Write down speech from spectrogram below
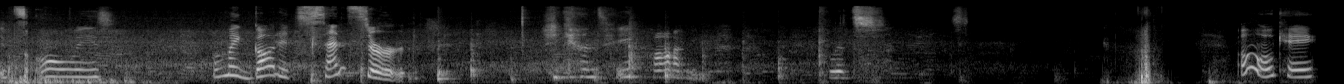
no! It's always. Oh my god, it's censored! She can't say hi. Let's. Oh, okay.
